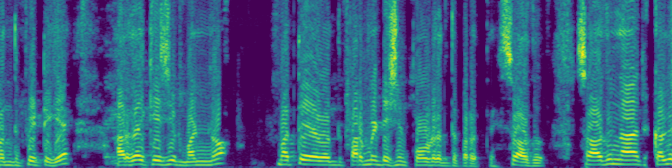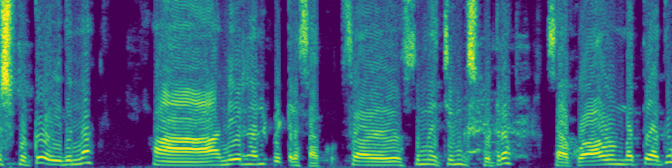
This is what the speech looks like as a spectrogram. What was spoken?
ಒಂದು ಪೆಟ್ಟಿಗೆ, ಅರ್ಧ ಕೆ ಜಿ ಮಣ್ಣು, ಮತ್ತೆ ಒಂದು ಫರ್ಮೆಂಟೇಷನ್ ಪೌಡರ್ ಅಂತ ಬರುತ್ತೆ. ಸೊ ಅದು. ಸೊ ಅದನ್ನ ಕಳಿಸ್ಬಿಟ್ಟು ಇದನ್ನ ನೀರಿನಲ್ಲಿ ಬಿಟ್ರೆ ಸಾಕು. ಸೊ ಸುಮ್ಮನೆ ಚಿಮುಕ್ಸ್ಬಿಟ್ರೆ ಸಾಕು. ಅವು ಮತ್ತೆ ಅದು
